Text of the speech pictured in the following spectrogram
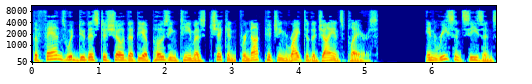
The fans would do this to show that the opposing team is chicken for not pitching right to the Giants players. In recent seasons,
